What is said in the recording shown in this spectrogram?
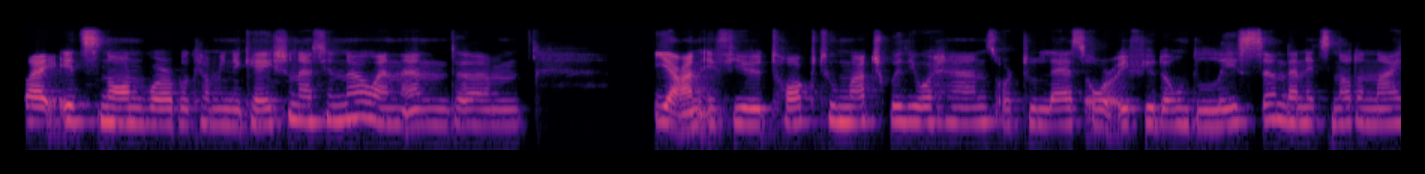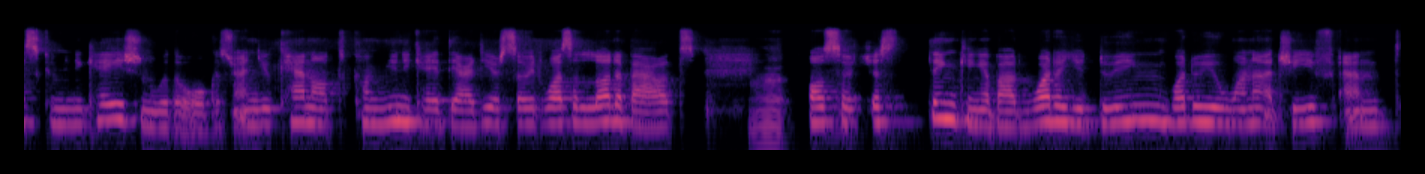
like it's non-verbal communication, as you know, and and um, yeah and if you talk too much with your hands or too less or if you don't listen then it's not a nice communication with the orchestra and you cannot communicate the idea so it was a lot about right. also just thinking about what are you doing what do you want to achieve and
